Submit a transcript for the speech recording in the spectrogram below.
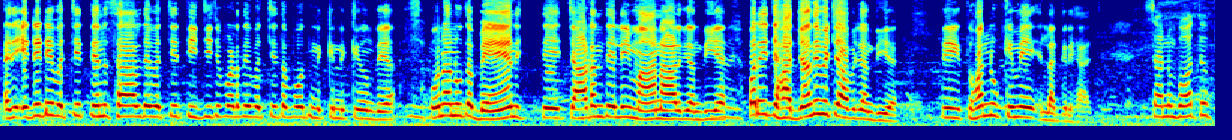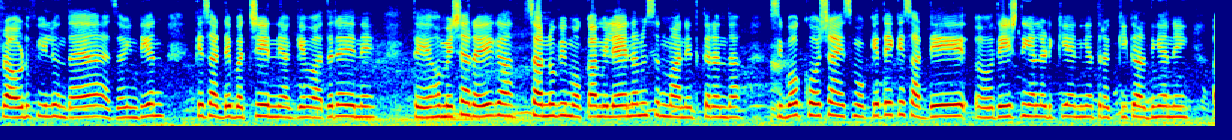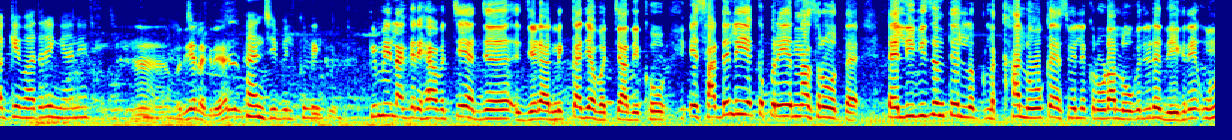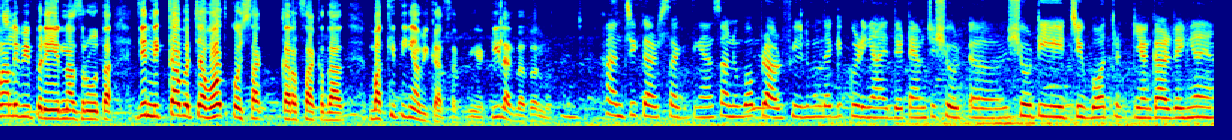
ਅਜੇ ਏਡੇ ਏਡੇ ਬੱਚੇ 3 ਸਾਲ ਦੇ ਬੱਚੇ ਤੀਜੀ ਚ ਪੜ੍ਹਦੇ ਬੱਚੇ ਤਾਂ ਬਹੁਤ ਨਿੱਕੇ ਨਿੱਕੇ ਹੁੰਦੇ ਆ। ਉਹਨਾਂ ਨੂੰ ਤਾਂ ਬੈਨ ਤੇ ਚਾੜਨ ਦੇ ਲਈ ਮਾਂ ਨਾਲ ਜਾਂਦੀ ਹੈ ਪਰ ਇਹ ਜਹਾਜ਼ਾਂ ਦੇ ਵਿੱਚ ਆਪ ਜਾਂਦੀ ਹੈ। ਤੇ ਤੁਹਾਨੂੰ ਕਿਵੇਂ ਲੱਗ ਰਿਹਾ ਅੱਜ? ਸਾਨੂੰ ਬਹੁਤ ਪ੍ਰਾਊਡ ਫੀਲ ਹੁੰਦਾ ਹੈ ਐਜ਼ ਅ ਇੰਡੀਅਨ ਕਿ ਸਾਡੇ ਬੱਚੇ ਇੰਨੇ ਅੱਗੇ ਵਧ ਰਹੇ ਨੇ। ਤੇ ਹਮੇਸ਼ਾ ਰਹੇਗਾ। ਸਾਨੂੰ ਵੀ ਮੌਕਾ ਮਿਲਿਆ ਇਹਨਾਂ ਨੂੰ ਸਨਮਾਨਿਤ ਕਰਨ ਦਾ। ਅਸੀਂ ਬਹੁਤ ਖੁਸ਼ ਹਾਂ ਇਸ ਮੌਕੇ ਤੇ ਕਿ ਸਾਡੇ ਅ, ਦੇਸ਼ ਦੀਆਂ ਲੜਕੀਆਂ ਇੰਨੀਆਂ ਤਰੱਕੀ ਕਰਦੀਆਂ ਨੇ ਅੱਗੇ ਵਧ ਰਹੀਆਂ ਨੇ। ਹਾਂ ਵਧੀਆ ਲੱਗ ਰਿਹਾ ਹਾਂਜੀ ਬਿਲਕੁਲ। ਕਿਵੇਂ ਲੱਗ ਰਿਹਾ ਬੱਚੇ ਅੱਜ? ਜਿਹੜਾ ਨਿੱਕਾ ਜਿਹਾ ਬੱਚਾ ਦੇਖੋ ਇਹ ਸਾਡੇ ਲਈ ਇੱਕ ਪ੍ਰੇਰਨਾ ਸਰੋਤ ਹੈ। ਟੈਲੀਵਿਜ਼ਨ ਤੇ ਲ- ਲੱਖਾਂ ਲੋਕ ਇਸ ਵੇਲੇ ਕਰੋੜਾਂ ਲੋਕ ਜਿਹੜੇ ਦੇਖ ਰਹੇ ਉਹਨਾਂ ਲਈ ਵੀ ਪ੍ਰੇਰਨਾ ਸਰੋਤ ਆ। ਜੇ ਨਿੱਕਾ ਬੱਚਾ ਬਹੁਤ ਕੁਝ ਕਰ ਸਕਦਾ ਬਾਕੀ ਧੀਆਂ ਵੀ ਕਰ ਸਕਦੀਆਂ। ਕੀ ਲੱਗਦਾ ਤੁਹਾਨੂੰ? ਹਾਂਜੀ ਕਰ ਸਕਦੀਆਂ। ਸਾਨੂੰ ਬਹੁਤ ਪ੍ਰਾਊਡ ਫੀਲ ਹੁੰਦਾ ਕਿ ਕੁੜੀਆਂ ਅੱਜ ਦੇ ਟਾਈਮ 'ਚ ਛੋਟ- ਛੋਟੀ ਏਜ 'ਚ ਹੀ ਬਹੁਤ ਤਰੱਕੀਆਂ ਕਰ ਰਹੀਆਂ ਆ।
